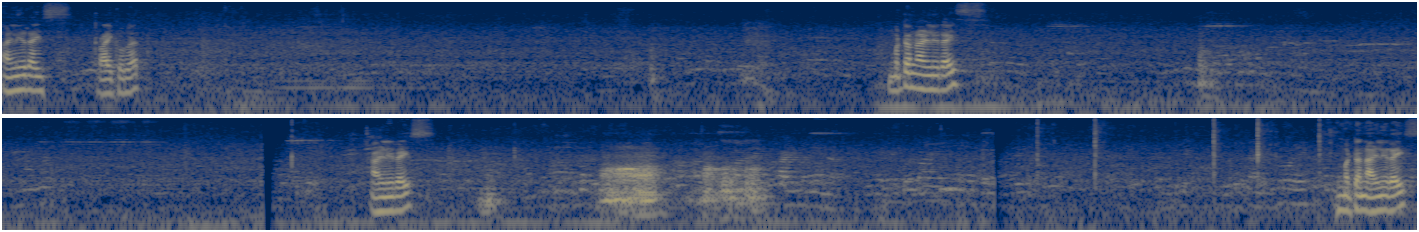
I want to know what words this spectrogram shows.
आणि राईस ट्राय करूयात. मटन आळणी राईस आळणी राईस मटन आळणी राईस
